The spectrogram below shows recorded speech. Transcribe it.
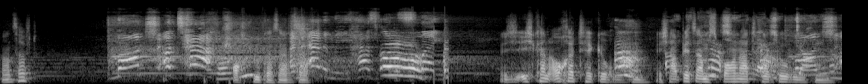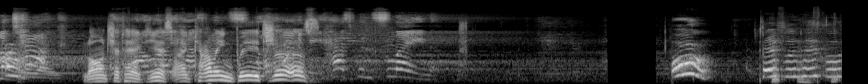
Ernsthaft? Launch attack. Ach, Lukas, ernsthaft. slain. Ich, ich kann auch Attacke rufen. Ich habe jetzt am Spawn Attacke gerufen. Launch attack. Yes, I'm coming, bitches! Oh! Hilfe, Hilfe,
